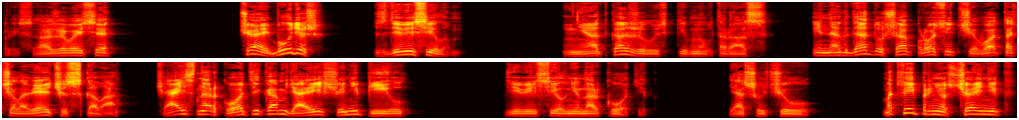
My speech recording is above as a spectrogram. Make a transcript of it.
«Присаживайся». «Чай будешь?» «С девисилом». «Не откажусь», — кивнул Тарас. Иногда душа просит чего-то человеческого. Чай с наркотиком я еще не пил. Девисил не наркотик. Я шучу. Матвей принес чайник,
